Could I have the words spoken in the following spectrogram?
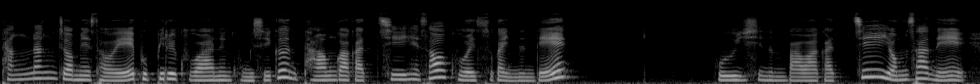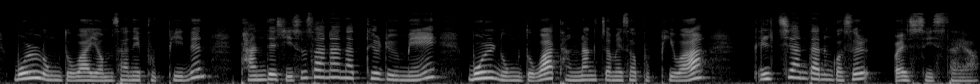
당량점에서의 부피를 구하는 공식은 다음과 같이 해서 구할 수가 있는데 보이시는 바와 같이 염산의 몰 농도와 염산의 부피는 반드시 수산화나트륨의 몰 농도와 당랑점에서 부피와 일치한다는 것을 알 수 있어요.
